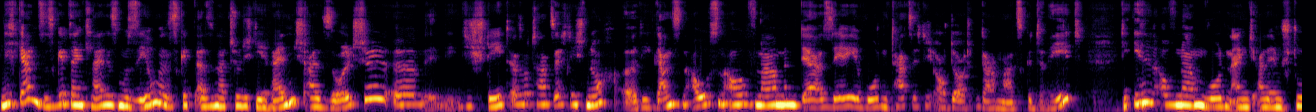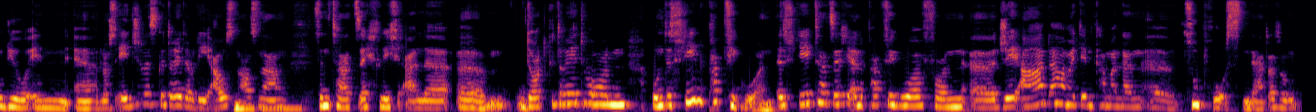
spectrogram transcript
Nicht ganz. Es gibt ein kleines Museum. Es gibt also natürlich die Ranch als solche. Äh, die steht also tatsächlich noch. Äh, die ganzen Außenaufnahmen der Serie wurden tatsächlich auch dort damals gedreht. Die Innenaufnahmen wurden eigentlich alle im Studio in äh, Los Angeles gedreht, aber die Außenaufnahmen sind tatsächlich alle ähm, dort gedreht worden. Und es stehen Pappfiguren. Es steht tatsächlich eine Pappfigur von JR da, mit dem kann man dann zuprosten. Der hat also ein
